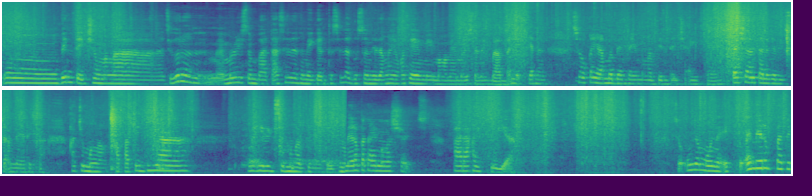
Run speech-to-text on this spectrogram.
yung vintage, yung mga, siguro memories ng bata sila na may ganito sila. Gusto nila ngayon kasi may mga memories na nagbabalik. Ganun. So, kaya mabenta yung mga vintage items. Special talaga dito sa Amerika. At yung mga kapatid niya, mahilig sa mga vintage. Meron pa tayong mga shirts para kay kuya. So, una muna ito. Ay, meron pa din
